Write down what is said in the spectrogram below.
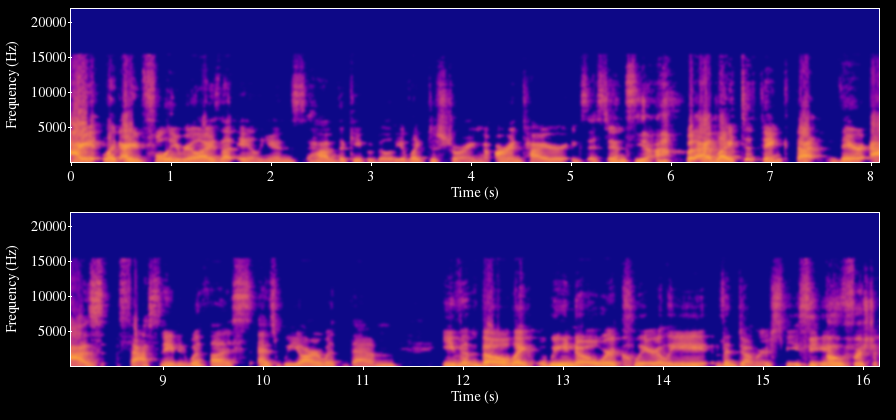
i like i fully realize that aliens have the capability of like destroying our entire existence. Yeah, but i'd like to think that they're as fascinated with us as we are with them even though like we know we're clearly the dumber species oh for sure.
